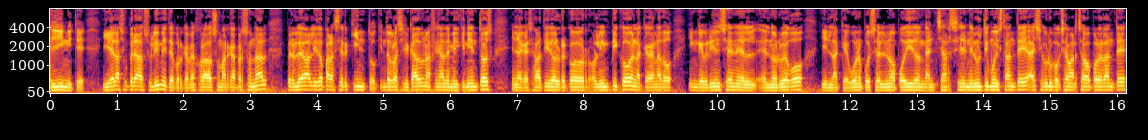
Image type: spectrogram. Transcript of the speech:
límite y él ha superado su límite porque ha mejorado su marca personal, pero le ha valido para ser quinto, quinto clasificado en una final de 1500 en la que se ha batido el récord olímpico, en la que ha ganado Ingebrinsen, el, el noruego y en la que, bueno, pues él no ha podido engancharse en el último instante a ese grupo que se ha marchado por delante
